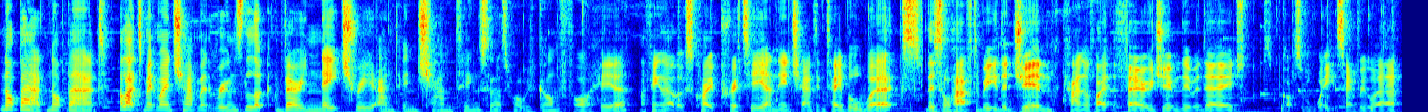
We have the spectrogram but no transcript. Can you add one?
Not bad, not bad. I like to make my enchantment rooms look very naturey and enchanting, so that's what we've gone for here. I think that looks quite pretty, and the enchanting table works. This will have to be the gym, kind of like the fairy gym the other day, just got some weights everywhere.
